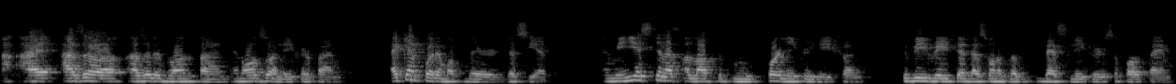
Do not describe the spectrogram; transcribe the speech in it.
I as a as a LeBron fan and also a Laker fan, I can't put him up there just yet. I mean, he still has a lot to prove for Laker Nation to be rated as one of the best Lakers of all time.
